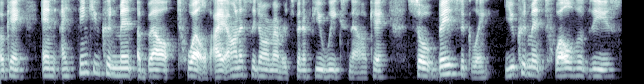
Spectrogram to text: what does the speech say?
Okay, and I think you could mint about 12. I honestly don't remember. It's been a few weeks now, okay? So basically, you could mint 12 of these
